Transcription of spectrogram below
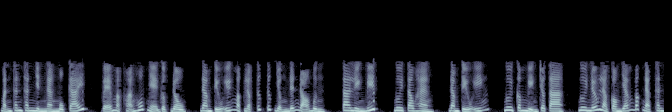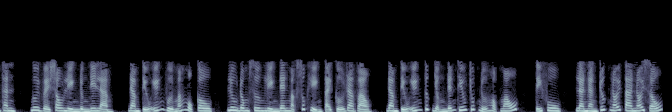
Mạnh Thanh Thanh nhìn nàng một cái, vẻ mặt hoảng hốt nhẹ gật đầu, đàm tiểu yến mặt lập tức tức giận đến đỏ bừng, ta liền biết, ngươi tao hàng, đàm tiểu yến, ngươi câm miệng cho ta, ngươi nếu là còn dám bắt nạt Thanh Thanh, ngươi về sau liền đừng đi làm, đàm tiểu yến vừa mắng một câu, Lưu Đông Sương liền đen mặt xuất hiện tại cửa ra vào, đàm tiểu yến tức giận đến thiếu chút nữa hộp máu, tỷ phu, là nàng trước nói ta nói xấu,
